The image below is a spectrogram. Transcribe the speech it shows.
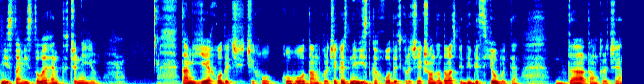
міста, місто легенд Чернігів. Там є, ходить, чи кого там, коротше, якась невістка ходить. Коротше, якщо вона до вас підійде, сйобуйте. Да, там, коротше.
